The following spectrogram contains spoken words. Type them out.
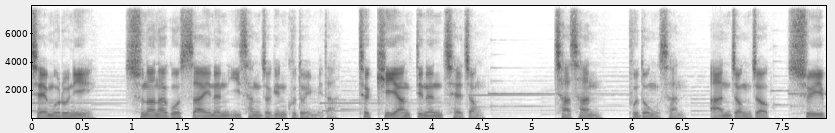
재물운이 순환하고 쌓이는 이상적인 구도입니다. 특히 양띠는 재정, 자산, 부동산, 안정적 수입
